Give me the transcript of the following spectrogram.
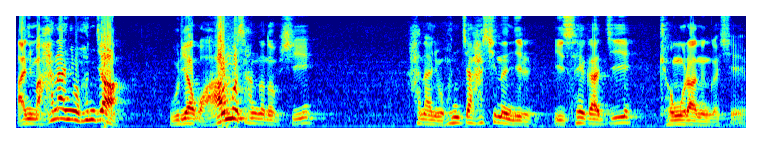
아니면 하나님 혼자 우리하고 아무 상관없이 하나님 혼자 하시는 일 이 세 가지 경우라는 것이에요.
